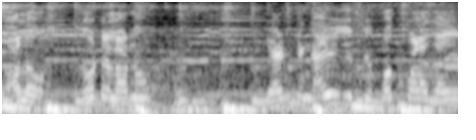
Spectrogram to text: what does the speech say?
હાલો ચોટેલાનું કેન્ટિંગ આવી છે, પગપાળા જાય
